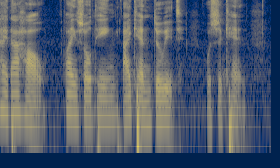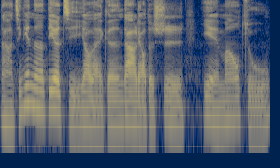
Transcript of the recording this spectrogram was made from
嗨，大家好，欢迎收听《I Can Do It》，我是 Ken。那今天呢，第二集要来跟大家聊的是夜猫族。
